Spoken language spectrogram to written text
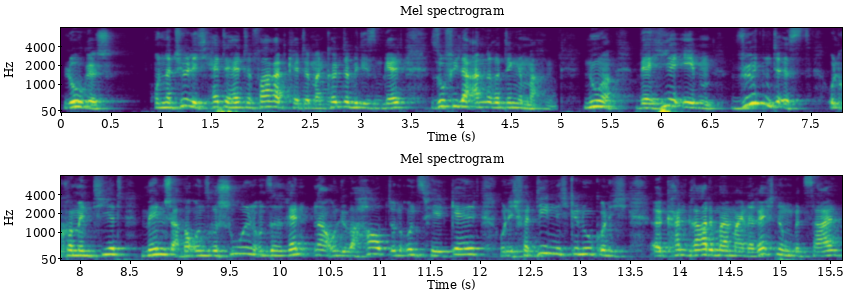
Logisch. Und natürlich hätte, hätte Fahrradkette, man könnte mit diesem Geld so viele andere Dinge machen. Nur, wer hier eben wütend ist und kommentiert, Mensch, aber unsere Schulen, unsere Rentner und überhaupt und uns fehlt Geld und ich verdiene nicht genug und ich äh, kann gerade mal meine Rechnungen bezahlen,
